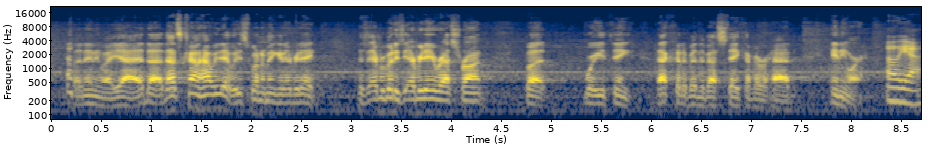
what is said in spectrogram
but anyway, yeah, it, uh, that's kind of how we did. it. We just want to make it every day. It's everybody's everyday restaurant, but where you think that could have been the best steak I've ever had anywhere. Oh yeah.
